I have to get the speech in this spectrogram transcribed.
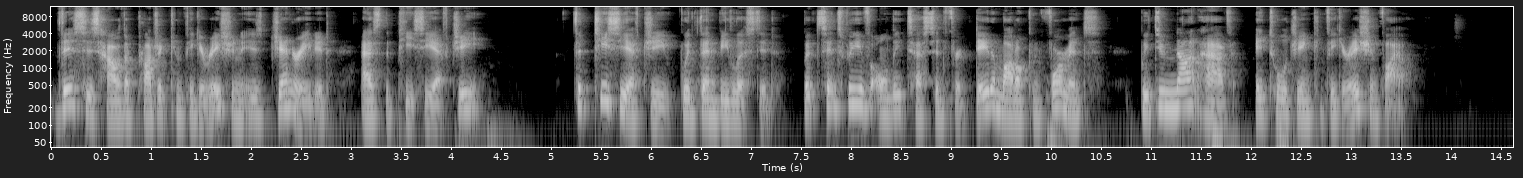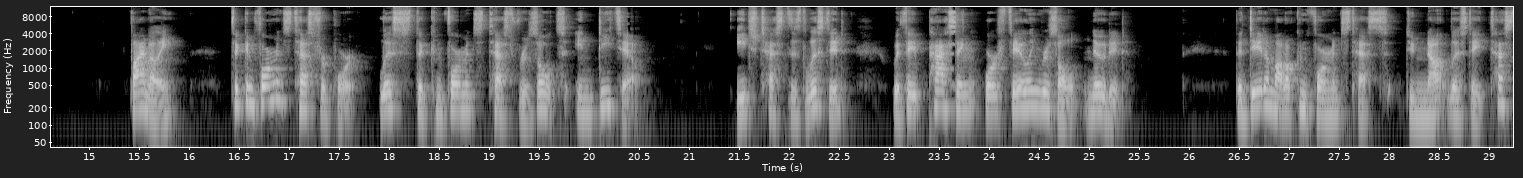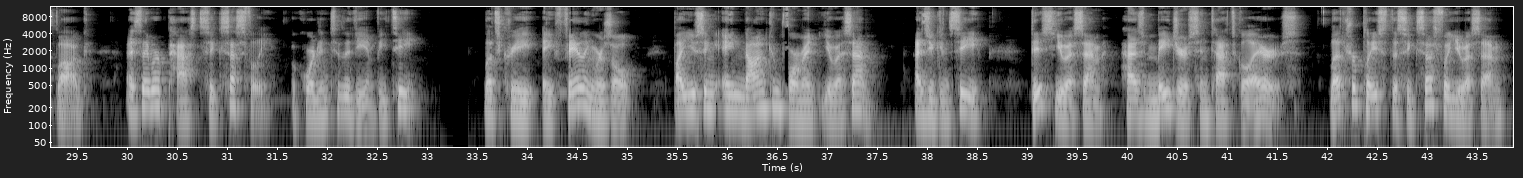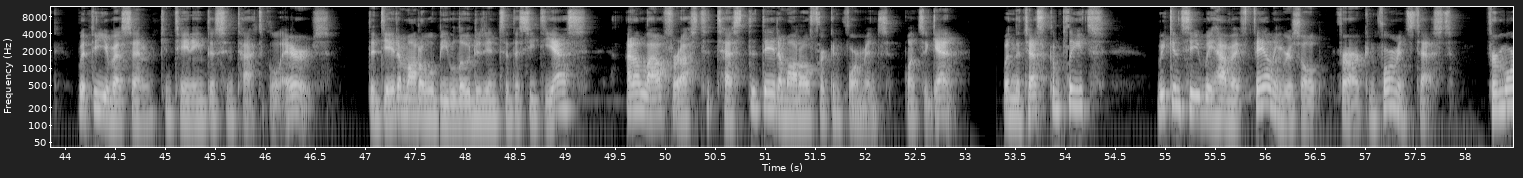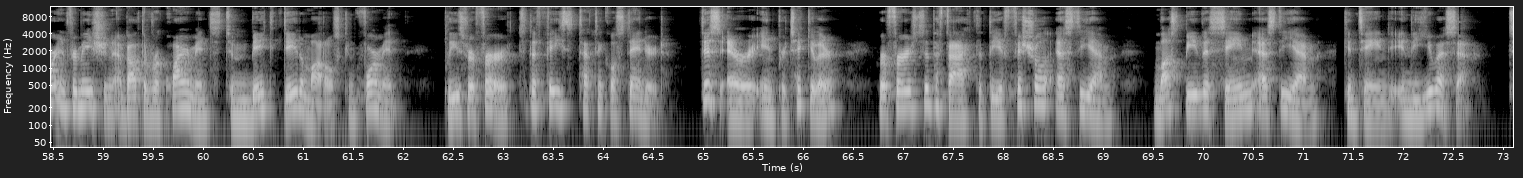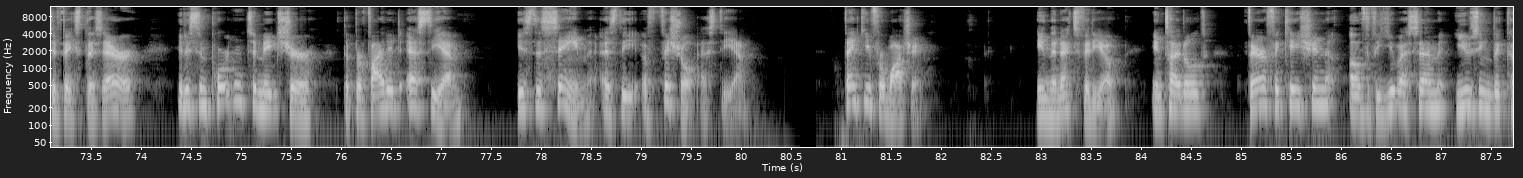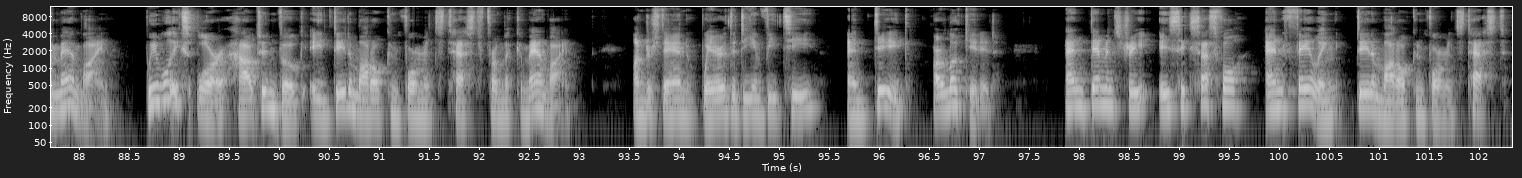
This is how the project configuration is generated as the PCFG. The TCFG would then be listed, but since we have only tested for data model conformance, we do not have a toolchain configuration file. Finally, the conformance test report lists the conformance test results in detail. Each test is listed with a passing or failing result noted. The data model conformance tests do not list a test log as they were passed successfully according to the DMVT. Let's create a failing result by using a non-conformant USM. As you can see, this USM has major syntactical errors. Let's replace the successful USM with the USM containing the syntactical errors. The data model will be loaded into the CTS and allow for us to test the data model for conformance once again. When the test completes, we can see we have a failing result for our conformance test. For more information about the requirements to make data models conformant, please refer to the FACE technical standard. This error in particular refers to the fact that the official SDM must be the same SDM contained in the USM. To fix this error, it is important to make sure the provided SDM is the same as the official SDM. Thank you for watching. In the next video, entitled Verification of the USM using the command line, we will explore how to invoke a data model conformance test from the command line, understand where the DMVT and DIG are located, and demonstrate a successful and failing data model conformance test.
